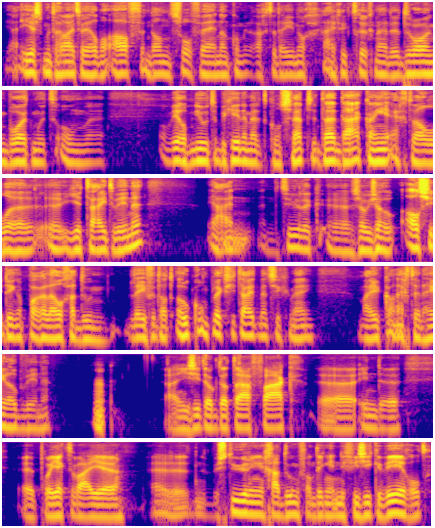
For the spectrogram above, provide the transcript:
Ja, eerst moet de hardware helemaal af en dan software. En dan kom je erachter dat je nog eigenlijk terug naar de drawing board moet om, om weer opnieuw te beginnen met het concept. Daar, daar kan je echt wel je tijd winnen. Ja, en, en natuurlijk sowieso als je dingen parallel gaat doen, levert dat ook complexiteit met zich mee. Maar je kan echt een hele hoop winnen. Ja. Je ziet ook dat daar vaak uh, in de uh, projecten waar je de besturingen gaat doen van dingen in de fysieke wereld,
